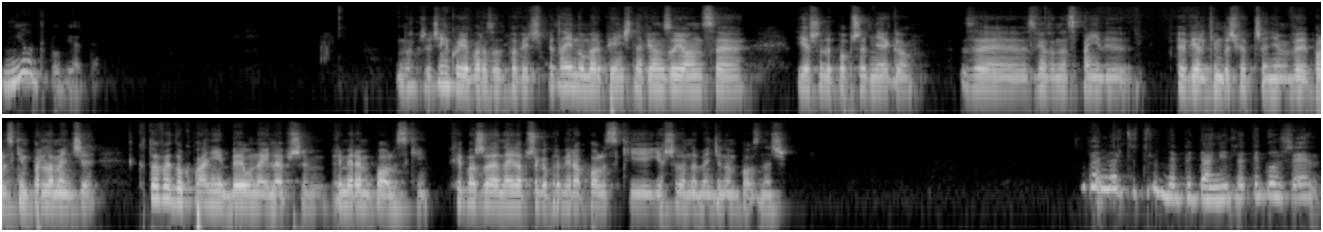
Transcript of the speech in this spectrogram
nie odpowiada. Dobrze, dziękuję bardzo za odpowiedź. Pytanie numer 5, nawiązujące jeszcze do poprzedniego, z, związane z Pani wielkim doświadczeniem w polskim parlamencie. Kto według Pani był najlepszym premierem Polski? Chyba, że najlepszego premiera Polski jeszcze dane będzie nam poznać. Pan bardzo trudne pytanie, dlatego że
